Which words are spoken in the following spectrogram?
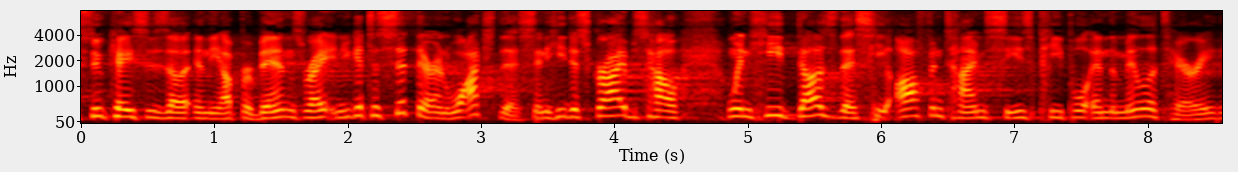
suitcases uh, in the upper bins, right? And you get to sit there and watch this. And he describes how when he does this, he oftentimes sees people in the military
